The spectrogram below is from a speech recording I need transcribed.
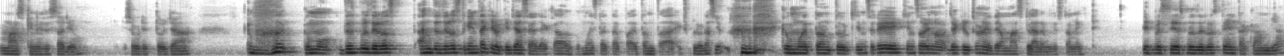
más que necesario sobre todo ya como, como después de los antes de los 30 quiero que ya se haya acabado como esta etapa de tanta exploración, como de tanto quién seré, quién soy, no, ya quiero tener una idea más clara, honestamente. Y pues si después de los 30 cambia,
